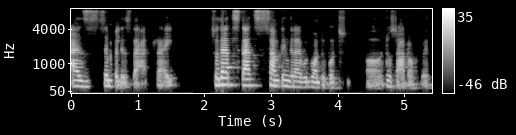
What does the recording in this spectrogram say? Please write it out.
as simple as that right so that's that's something that i would want to put uh, to start off with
